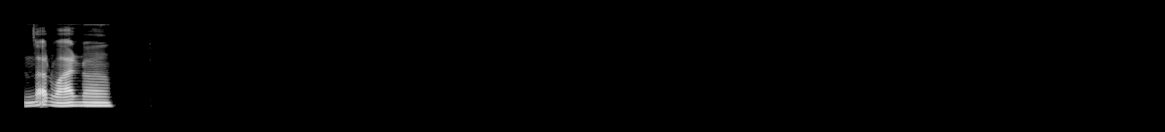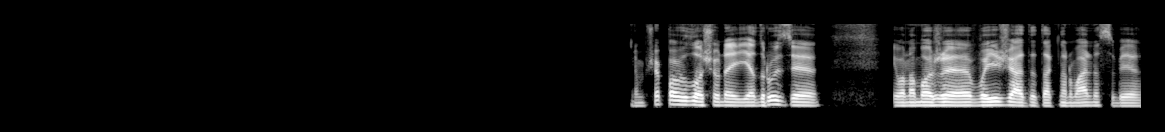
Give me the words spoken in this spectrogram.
Нормально. Нам ще повезло, що в неї є друзі, і вона може виїжджати так нормально собі,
